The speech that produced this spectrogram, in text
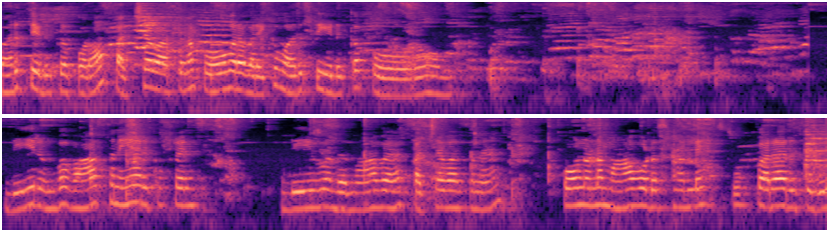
வறுத்து எடுக்க போகிறோம் பச்சை வாசனை போகிற வரைக்கும் வறுத்து எடுக்க போகிறோம் இதே ரொம்ப வாசனையாக இருக்குது ஃப்ரெண்ட்ஸ் அப்படியே அந்த மாவை பச்சை வாசனை. போனோன்னா மாவோட ஸ்மெல்லே சூப்பராக இருக்குது.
